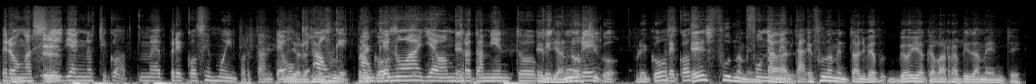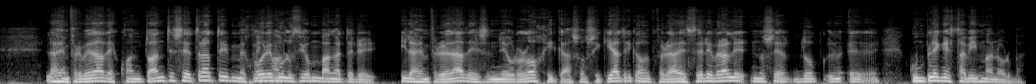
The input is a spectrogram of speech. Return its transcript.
Pero aún así Eh, el diagnóstico mm, precoz es muy importante, aunque, diagnóstico aunque, precoz- aunque no haya un el- tratamiento el que diagnóstico cure, precoz, es fundamental, fundamental. Es fundamental. Y voy a- Voy a acabar rápidamente. Las enfermedades, cuanto antes se trate, mejor, Mejor. evolución van a tener. Y las enfermedades neurológicas o psiquiátricas o enfermedades cerebrales no se, eh, cumplen esta misma norma.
